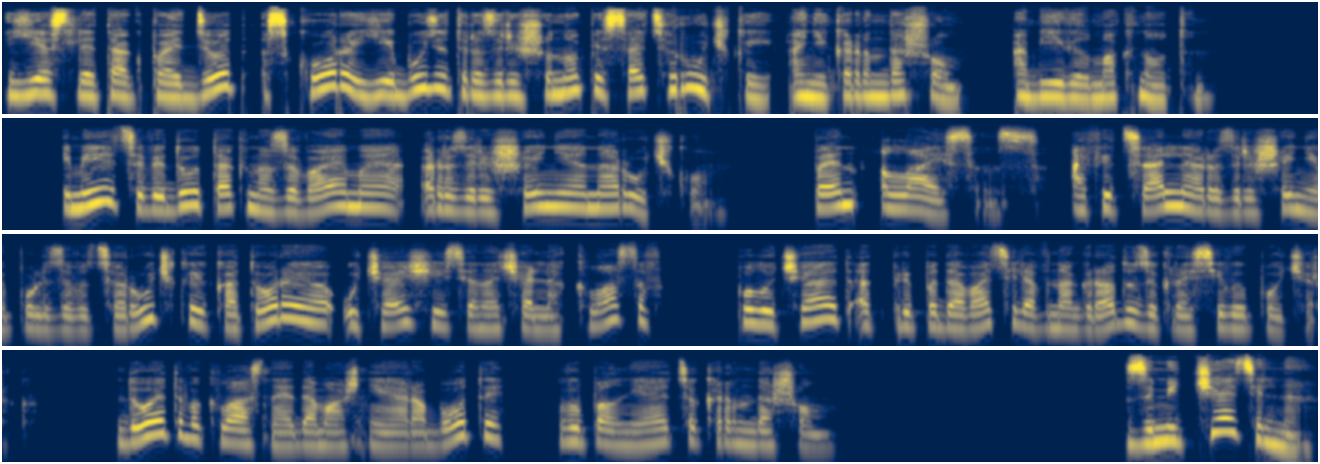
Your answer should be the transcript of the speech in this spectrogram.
«Если так пойдет, скоро ей будет разрешено писать ручкой, а не карандашом», — объявил Макнотон. Имеется в виду так называемое «разрешение на ручку». Pen License — официальное разрешение пользоваться ручкой, которое учащиеся начальных классов получают от преподавателя в награду за красивый почерк. До этого классные домашние работы выполняются карандашом. «Замечательно!»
